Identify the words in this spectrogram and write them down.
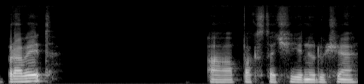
upravit. A pak stačí jednoduše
